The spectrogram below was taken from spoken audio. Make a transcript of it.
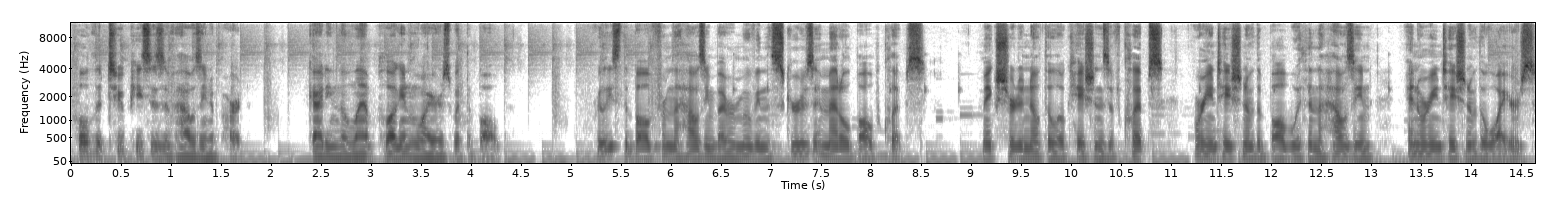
Pull the two pieces of housing apart, guiding the lamp plug and wires with the bulb. Release the bulb from the housing by removing the screws and metal bulb clips. Make sure to note the locations of clips, orientation of the bulb within the housing, and orientation of the wires.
